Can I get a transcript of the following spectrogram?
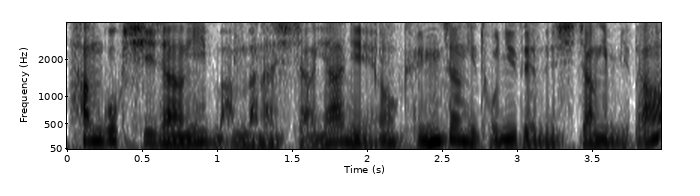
한국 시장이 만만한 시장이 아니에요. 굉장히 돈이 되는 시장입니다.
